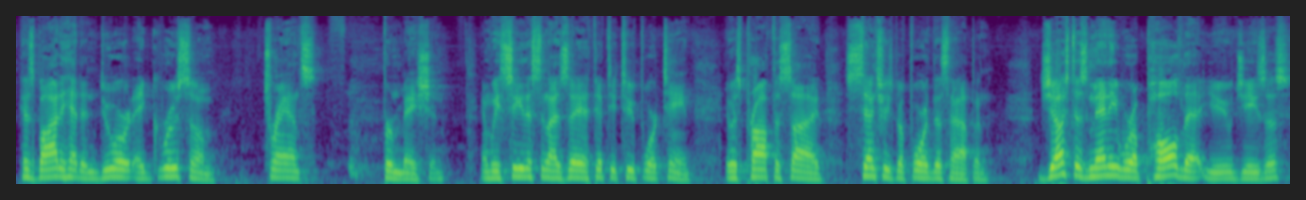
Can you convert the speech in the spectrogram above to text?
his body had endured a gruesome transformation. And we see this in Isaiah 52 14. It was prophesied centuries before this happened. Just as many were appalled at you, Jesus,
